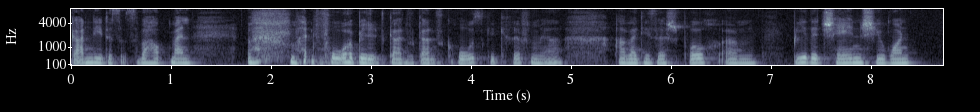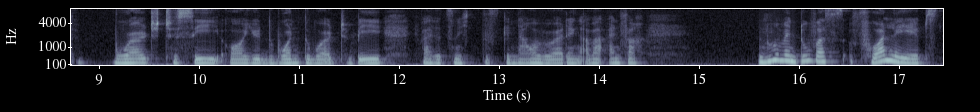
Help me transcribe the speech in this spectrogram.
Gandhi, das ist überhaupt mein, mein Vorbild, ganz, ganz groß gegriffen, ja. Aber dieser Spruch, um, ähm, be the change you want world to see or you want the world to be. Ich weiß jetzt nicht das genaue Wording, aber einfach nur wenn du was vorlebst,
